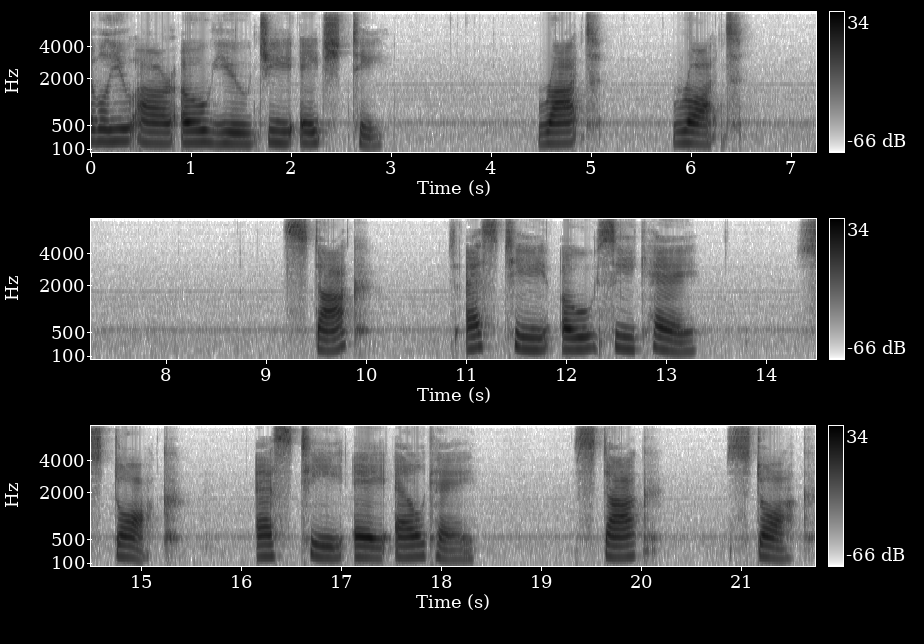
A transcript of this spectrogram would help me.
W R O U G H T, rot, rot. Stock, S T O C K, stalk, S T A L K, stock, stalk.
